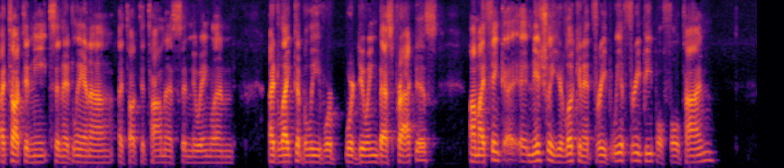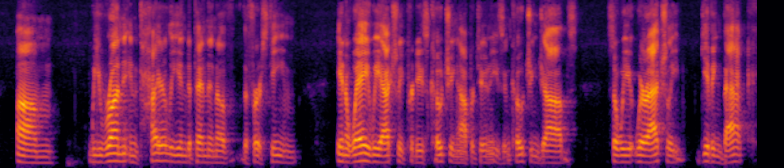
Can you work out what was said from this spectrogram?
i talked to neats in atlanta. I talked to thomas in new england. I'd like to believe we're we're doing best practice. Um, i think uh, initially you're looking at three we have three people full time um, we run entirely independent of the first team. In a way we actually produce coaching opportunities and coaching jobs so we we're actually giving back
